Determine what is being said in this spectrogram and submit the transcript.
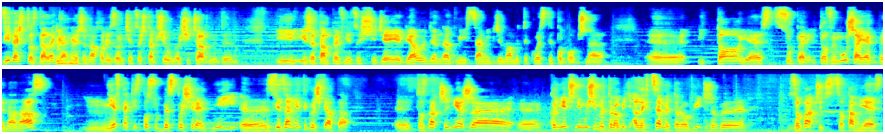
widać to z daleka, Mhm. nie? że na horyzoncie coś tam się unosi czarny dym i, i że tam pewnie coś się dzieje. Biały dym nad miejscami, gdzie mamy te questy poboczne. E, I to jest super. I to wymusza jakby na nas, mm, nie w taki sposób bezpośredni, zwiedzanie tego świata. To znaczy nie, że koniecznie musimy to robić, ale chcemy to robić, żeby zobaczyć, co tam jest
